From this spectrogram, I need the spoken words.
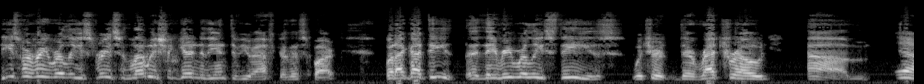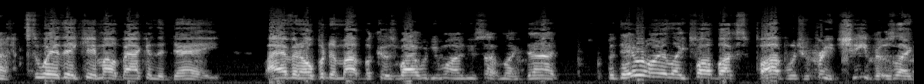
These were re-released recently. Well, we should get into the interview after this part. But I got these. uh, They re-released these, which are they're retro. Um, yeah. It's the way they came out back in the day. I haven't opened them up because why would you want to do something like that? but they were only like twelve bucks a pop, which was pretty cheap. It was like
